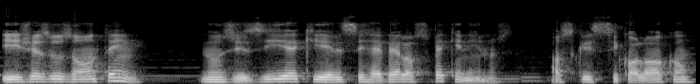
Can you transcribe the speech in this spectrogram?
E Jesus ontem nos dizia que ele se revela aos pequeninos, aos que se colocam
